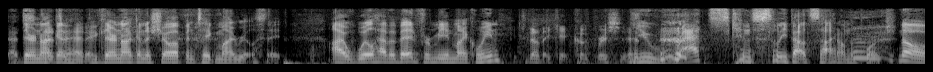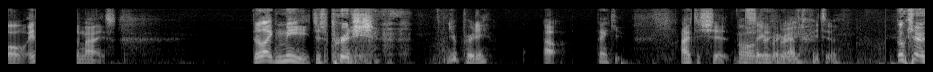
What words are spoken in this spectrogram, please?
That's, They're not gonna. They're not gonna show up and take my real estate. I will have a bed for me and my queen. You know they can't cook for shit. You rats can sleep outside on the porch. no, it's nice. They're like me, just pretty. You're pretty. oh, thank you. I have to shit. Oh, take a break. I very- have to pee too. Okay,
